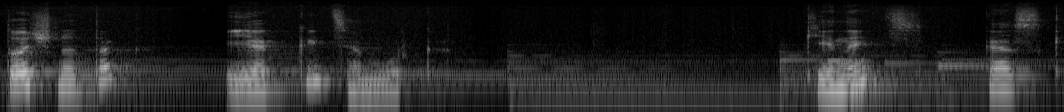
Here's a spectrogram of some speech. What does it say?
Точно так, як киця Мурка. Кінець казки.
